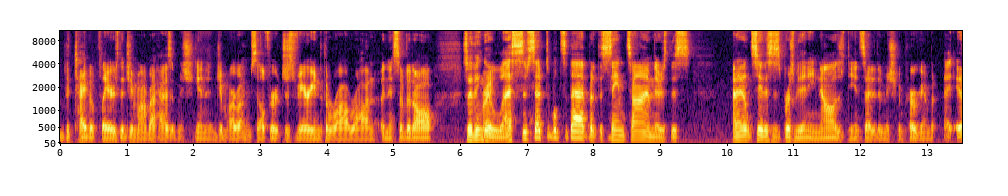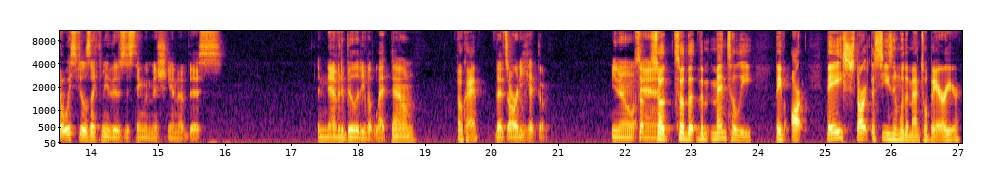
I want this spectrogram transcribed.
the type of players that Jim Harbaugh has at Michigan and Jim Harbaugh himself are just very into the raw rawness of it all. So I think they're less susceptible to that, but at the same time, there's this, and I don't say this as a person with any knowledge of the inside of the Michigan program, but it always feels like to me there's this thing with Michigan of this inevitability of a letdown Okay. that's already hit them. You know, So and so so the, the mentally they've are they start the season with a mental barrier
